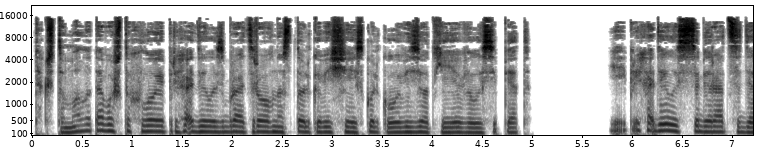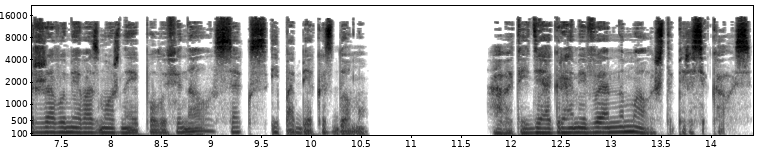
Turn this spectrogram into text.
Так что мало того, что Хлое приходилось брать ровно столько вещей, сколько увезет ее велосипед, ей приходилось собираться, держа в уме возможные полуфинал, секс и побег из дому. А в этой диаграмме Венна мало что пересекалось.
